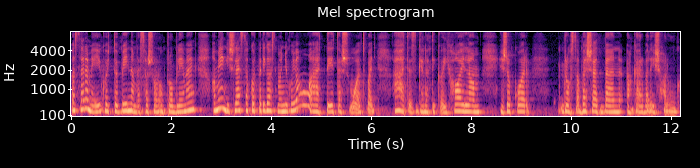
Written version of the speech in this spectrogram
Aztán reméljük, hogy többé nem lesz hasonló problémánk, ha mégis lesz, akkor pedig azt mondjuk, hogy ó, áttétes volt, vagy hát ez genetikai hajlam, és akkor rosszabb esetben akár bele is halunk.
